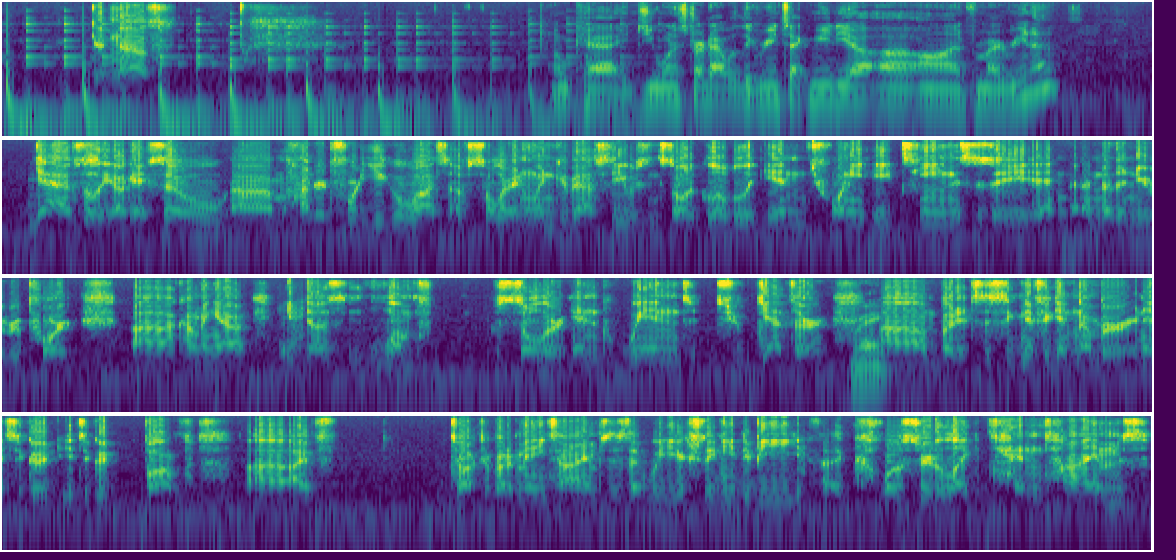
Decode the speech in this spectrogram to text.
Good enough. Okay. Do you want to start out with the Green Tech Media uh, on from Irina? Yeah, absolutely. Okay, so um, 140 gigawatts of solar and wind capacity was installed globally in 2018. This is a an, another new report uh, coming out. It does lump solar and wind together, right. um, but it's a significant number and it's a good it's a good bump. Uh, I've talked about it many times. Is that we actually need to be uh, closer to like 10 times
